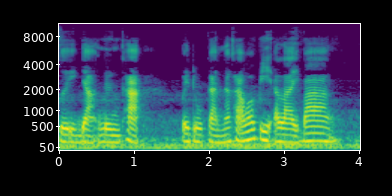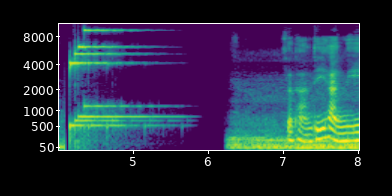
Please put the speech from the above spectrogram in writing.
ซื้ออีกอย่างหนึ่งค่ะ ไปดูกันนะคะว่ามีอะไรบ้าง สถานที่แห่งนี้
